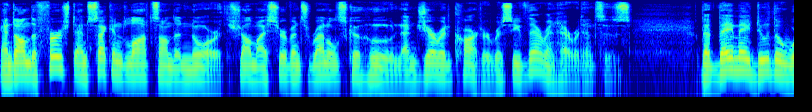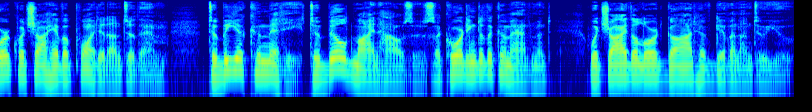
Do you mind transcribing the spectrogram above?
And on the first and second lots on the north shall my servants Reynolds Cahoon and Jared Carter receive their inheritances, that they may do the work which I have appointed unto them, to be a committee, to build mine houses, according to the commandment, which I the Lord God have given unto you.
